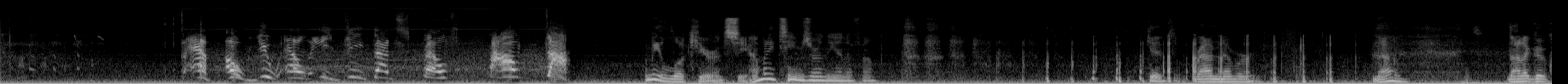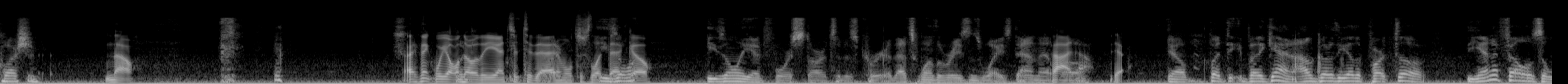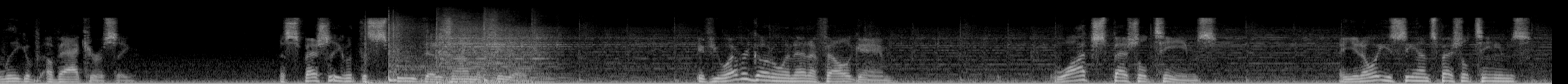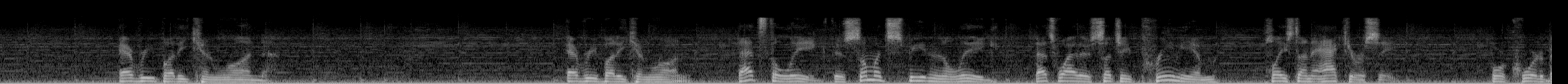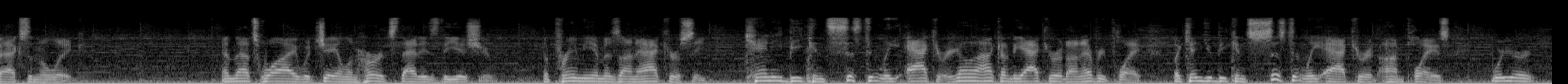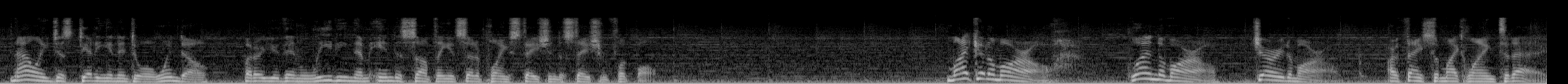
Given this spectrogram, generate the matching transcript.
F O U L E D. That spells fouled up. Let me look here and see. How many teams are in the NFL? Get round number. No. Not a good question. No. I think we all know the answer to that, and we'll just let He's that only- go. He's only had four starts in his career. That's one of the reasons why he's down that I low. know. Yeah. You know, but the, but again, I'll go to the other part though. The NFL is a league of, of accuracy, especially with the speed that is on the field. If you ever go to an NFL game, watch special teams, and you know what you see on special teams? Everybody can run. Everybody can run. That's the league. There's so much speed in the league. That's why there's such a premium placed on accuracy for quarterbacks in the league. And that's why with Jalen Hurts, that is the issue. The premium is on accuracy. Can he be consistently accurate? You're not going to be accurate on every play, but can you be consistently accurate on plays where you're not only just getting it into a window, but are you then leading them into something instead of playing station to station football? Micah tomorrow, Glen tomorrow, Gerry tomorrow. Our thanks to Mike Lange today.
